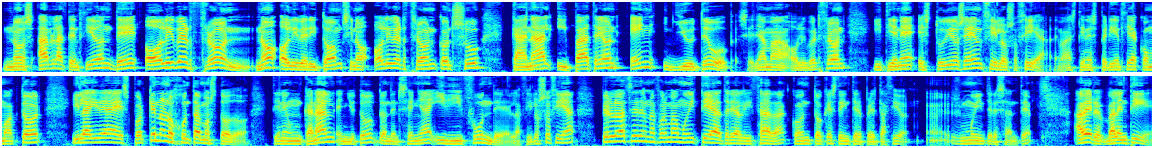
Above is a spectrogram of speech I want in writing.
nos habla atención de Oliver Throne. No Oliver y Tom, sino Oliver Throne con su canal y Patreon en YouTube. Se llama Oliver Throne y tiene estudios en filosofía. Además, tiene experiencia como actor. Y la idea es, ¿por qué no lo juntamos todo? Tiene un canal en YouTube donde enseña y difunde la filosofía, pero lo hace de una forma muy teatralizada, con toques de interpretación. Es muy interesante. A ver, Valentí,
